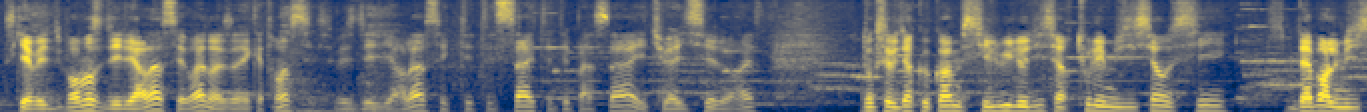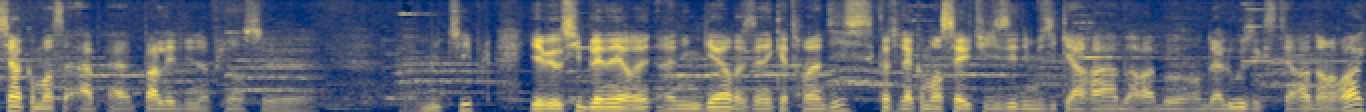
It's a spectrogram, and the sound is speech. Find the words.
Parce qu'il y avait vraiment ce délire-là, c'est vrai, dans les années 80, il y avait ce délire-là, c'est que tu étais ça et tu n'étais pas ça, et tu ici le reste. Donc ça veut dire que comme si lui le dit, c'est-à-dire tous les musiciens aussi d'abord les musiciens commencent à, parler d'une influence multiple. Il y avait aussi Blenheim Henninger dans les années 90, quand il a commencé à utiliser des musiques arabes, arabo-andalouses, etc. dans le rock.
